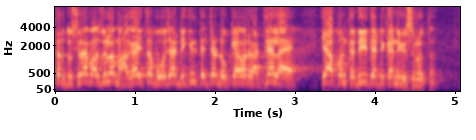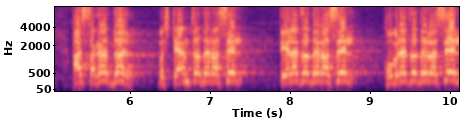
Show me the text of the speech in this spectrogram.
तर दुसऱ्या बाजूला महागाईचा बोजा देखील त्यांच्या डोक्यावर घातलेला आहे. हे आपण कधीही त्या ठिकाणी विसरत आज सगळा दर मग स्टॅम्पचा दर असेल तेलाचा दर असेल खोबऱ्याचा दर असेल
